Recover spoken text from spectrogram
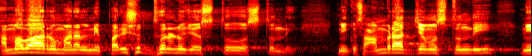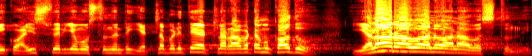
అమ్మవారు మనల్ని పరిశుద్ధులను చేస్తూ వస్తుంది. నీకు సామ్రాజ్యం వస్తుంది నీకు ఐశ్వర్యం వస్తుందంటే ఎట్ల పడితే అట్లా రావటము కాదు. ఎలా రావాలో అలా వస్తుంది.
